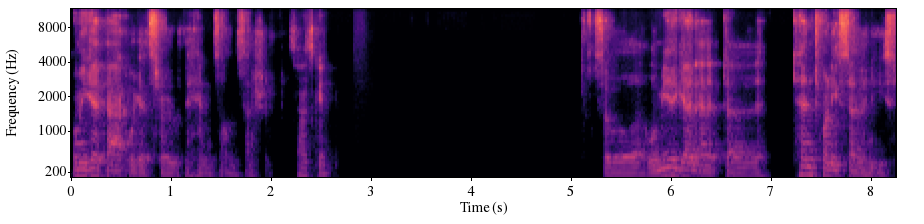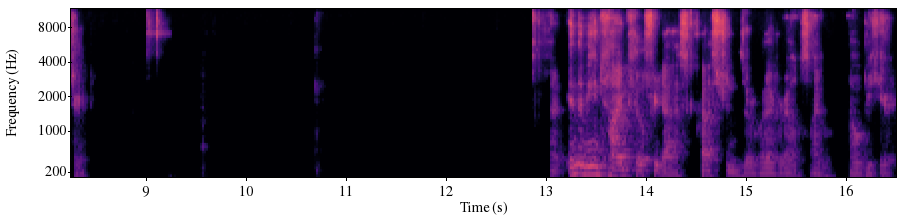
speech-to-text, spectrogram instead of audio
when we get back, we'll get started with the hands-on session. Sounds good. So we'll, uh, we'll meet again at uh, 1027 Eastern. Uh, in the meantime, feel free to ask questions or whatever else. I, I will be here.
